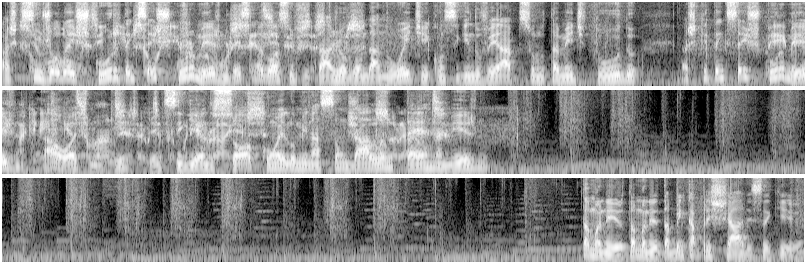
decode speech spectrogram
Acho que se o jogo é escuro, tem que ser escuro mesmo. Tem esse negócio de estar tá jogando à noite e conseguindo ver absolutamente tudo. Acho que tem que ser escuro mesmo. Tá ótimo aqui. A gente se guiando só com a iluminação da lanterna mesmo. Tá maneiro, tá maneiro. Tá bem caprichado isso aqui, viu?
